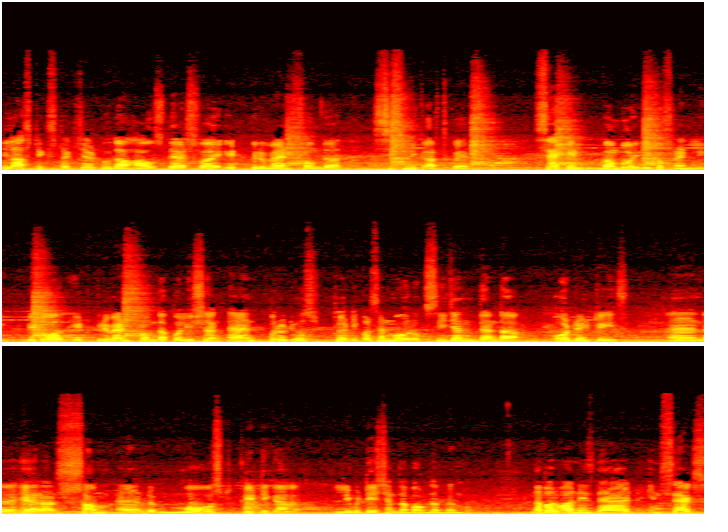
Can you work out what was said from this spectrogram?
elastic structure to the house. That's why it prevents from the seismic earthquakes. Second, bamboo is eco-friendly because it prevents from the pollution and produce 30% more oxygen than the ordinary trees. And uh, here are some and most critical limitations about the bamboo. Number one is that insects,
